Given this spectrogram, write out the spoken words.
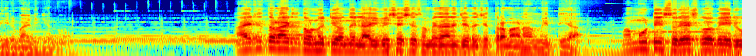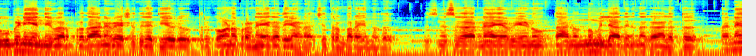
തീരുമാനിക്കുന്നു. ആയിരത്തി തൊള്ളായിരത്തി തൊണ്ണൂറ്റി ഒന്നിൽ ഐ വി ശശി സംവിധാനം ചെയ്ത ചിത്രമാണ് മിഥ്യ. മമ്മൂട്ടി സുരേഷ് ഗോപി രൂപിണി എന്നിവർ പ്രധാന വേഷത്തിലെത്തിയ ഒരു ത്രികോണ പ്രണയകഥയാണ് ചിത്രം പറയുന്നത്. ബിസിനസ്സുകാരനായ വേണു താൻ ഒന്നുമില്ലാതിരുന്ന കാലത്ത് തന്നെ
